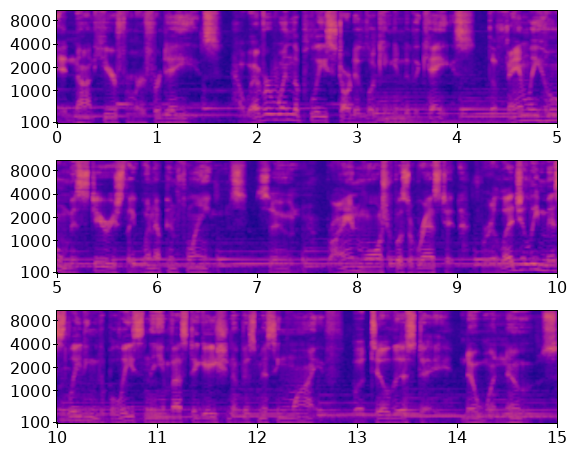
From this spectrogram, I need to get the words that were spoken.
and not hear from her for days. However, when the police started looking into the case, the family home mysteriously went up in flames. Soon, Brian Walshe was arrested for allegedly misleading the police in the investigation of his missing wife, but till this day, no one knows.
